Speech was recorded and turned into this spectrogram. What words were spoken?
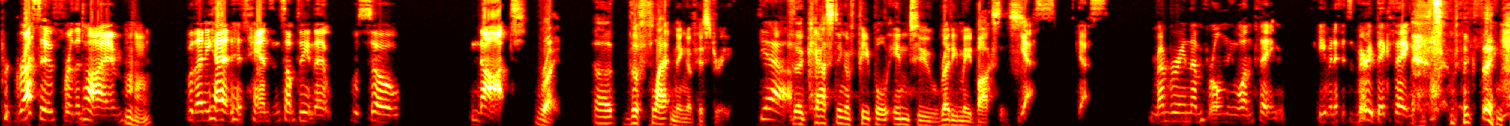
progressive for the time, Mm-hmm. but then he had his hands in something that was so not. Right. uh, the flattening of history, Yeah. the casting of people into ready-made boxes. yes. Yes. Remembering them for only one thing, even if it's a very big thing. it's a big thing.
